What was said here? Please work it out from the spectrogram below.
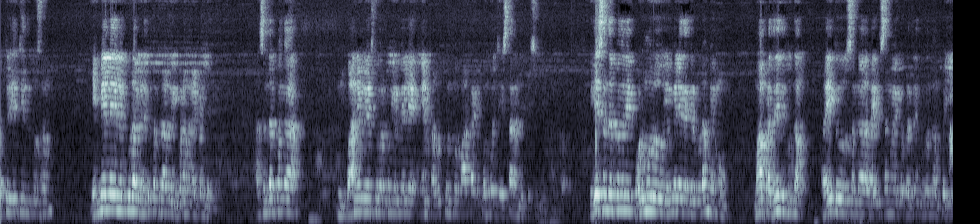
ఒత్తిడి తెచ్చేందుకోసం ఎమ్మెల్యేలకు కూడా వినతి పత్రాలు ఇవ్వడం అనేటువంటి జరిగింది. ఆ సందర్భంగా పాణ్యం నియోజకవర్గం ఎమ్మెల్యే నేను ప్రభుత్వంతో మాట్లాడి కొనుగోలు చేస్తానని చెప్పేసి ఇదే సందర్భంగానే కోడుమూరు ఎమ్మెల్యే దగ్గర కూడా మేము మా ప్రతినిధి బృందం రైతు సంఘాల రైతు సంఘం యొక్క ప్రతినిధి బృందం పోయి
